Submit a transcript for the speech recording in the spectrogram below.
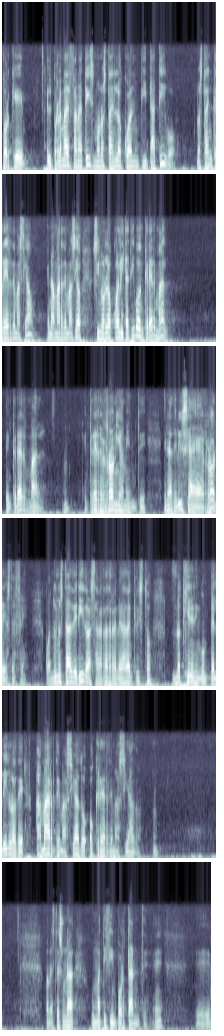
porque el problema del fanatismo no está en lo cuantitativo, no está en creer demasiado, en amar demasiado, sino en lo cualitativo, en creer mal, en creer mal, en creer erróneamente, en adherirse a errores de fe. Cuando uno está adherido a esa verdad revelada en Cristo, no tiene ningún peligro de amar demasiado o creer demasiado. Bueno, este es un matiz importante, ¿eh? Eh,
